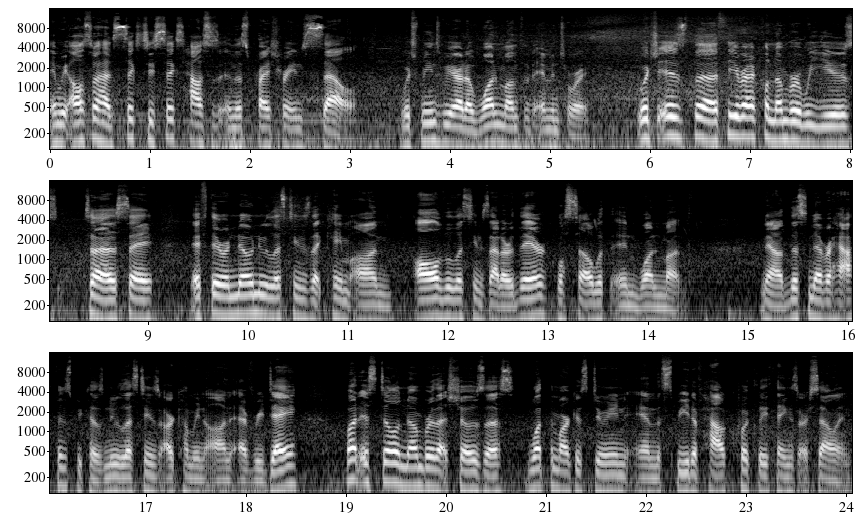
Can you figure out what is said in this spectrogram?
and we also had 66 houses in this price range sell, which means we are at a one month of inventory, which is the theoretical number we use to say if there are no new listings that came on, all of the listings that are there will sell within one month. Now, this never happens because new listings are coming on every day, but it's still a number that shows us what the market's doing and the speed of how quickly things are selling.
